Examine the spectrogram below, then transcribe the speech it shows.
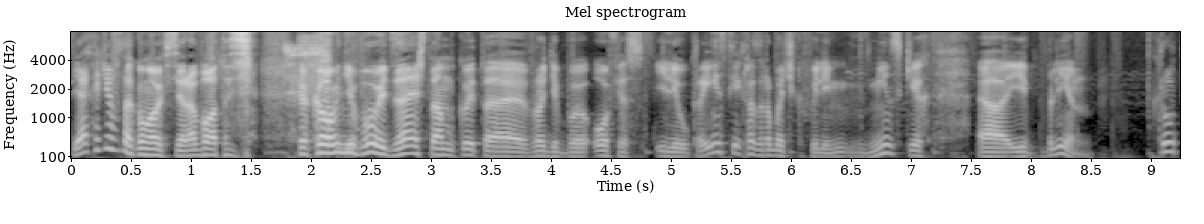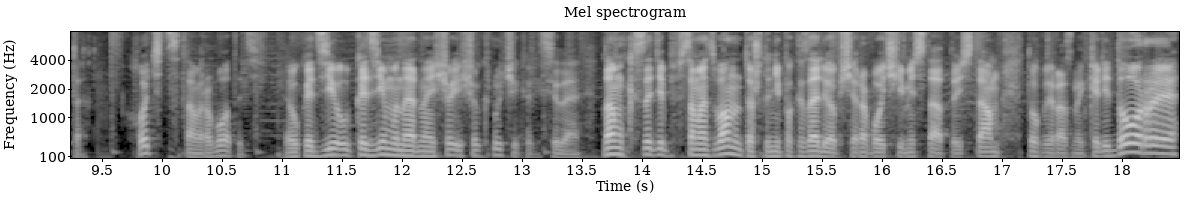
я хочу в таком офисе работать. Каком-нибудь, знаешь, там какой-то вроде бы офис или украинских разработчиков, или минских. Э, и, блин, круто. Хочется там работать. У, Кадзи, у Кадзимы, наверное, еще, еще круче, как всегда. Там, кстати, самое забавное то, что не показали вообще рабочие места. То есть там только разные коридоры,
